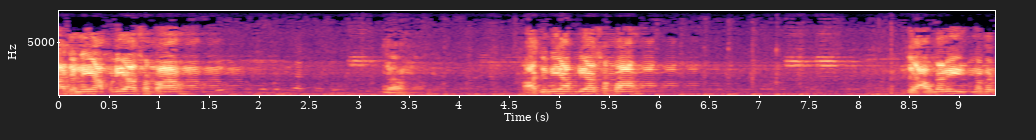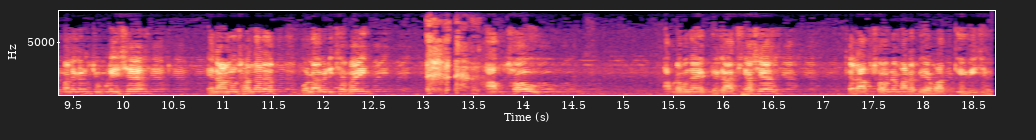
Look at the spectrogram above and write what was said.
આજની આપણી આ સભા. આજની આપણી આ સભા જે આવનારી નગરપાલિકાની ચૂંટણી છે એના અનુસંધાને બોલાવેલી છે ભાઈ. આપ સૌ આપણે બધા ભેગા થયા છે. ત્યારે આપ સૌને મારે બે વાત કેવી છે.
